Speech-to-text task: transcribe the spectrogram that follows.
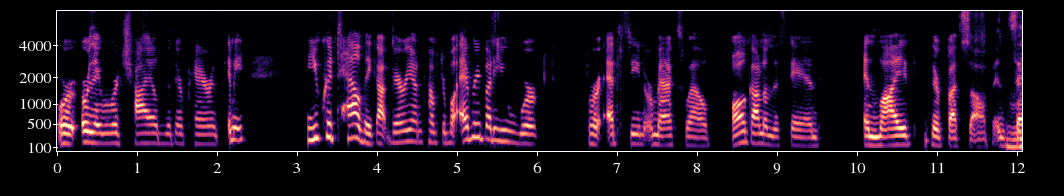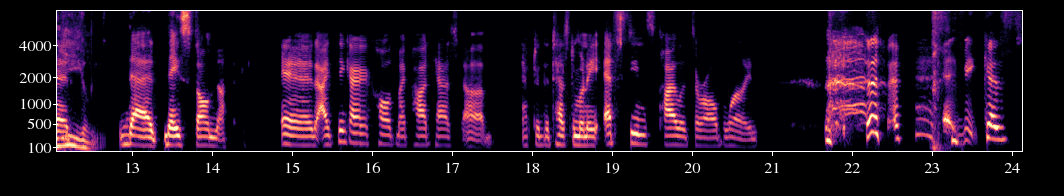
or or they were a child with their parents. I mean, you could tell they got very uncomfortable. Everybody who worked for Epstein or Maxwell all got on the stand and lied their butts off and said really? that they saw nothing. And I think I called my podcast uh, after the testimony Epstein's pilots are all blind. because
